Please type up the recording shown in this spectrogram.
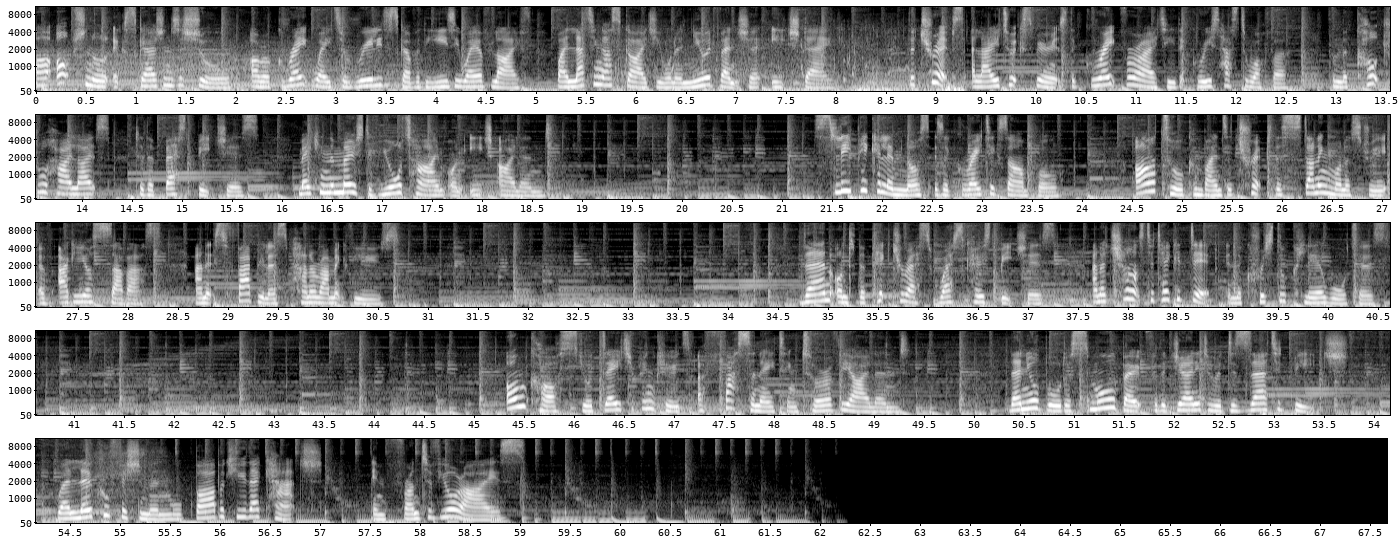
Our optional excursions ashore are a great way to really discover the easy way of life by letting us guide you on a new adventure each day. The trips allow you to experience the great variety that Greece has to offer, from the cultural highlights to the best beaches, making the most of your time on each island. Sleepy Kalymnos is a great example. Our tour combines a trip to the stunning monastery of Agios Savas and its fabulous panoramic views. Then onto the picturesque west coast beaches and a chance to take a dip in the crystal clear waters. On Kos, your day trip includes a fascinating tour of the island. Then you'll board a small boat for the journey to a deserted beach, where local fishermen will barbecue their catch in front of your eyes.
